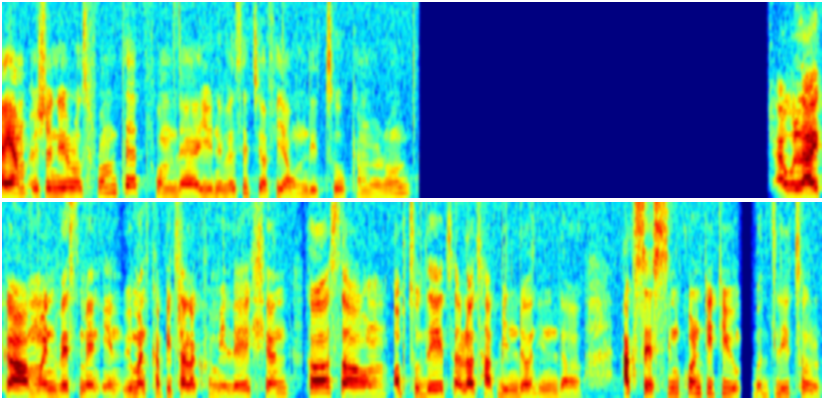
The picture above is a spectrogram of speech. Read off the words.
I am Eugenie Rose from TEP from the University of Yaoundé 2, Cameroon. I would like uh, more investment in human capital accumulation because um, up to date a lot have been done in the access in quantity but little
